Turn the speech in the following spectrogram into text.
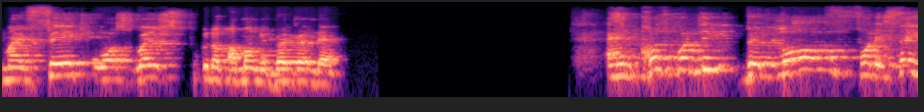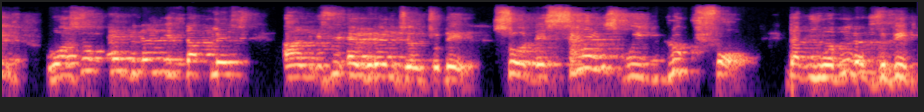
my faith was well spoken of among the brethren there. And consequently, the love for the saints was so evident in that place and is evident till today. So the signs we look for that you will exhibit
